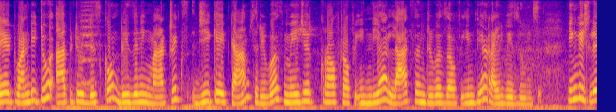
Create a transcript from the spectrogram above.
day twenty two aptitude discount reasoning matrix GK dams rivers major crops of India lakes and rivers of India railway zones இங்கிலீஷில்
